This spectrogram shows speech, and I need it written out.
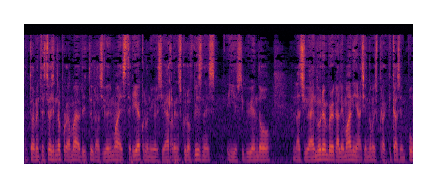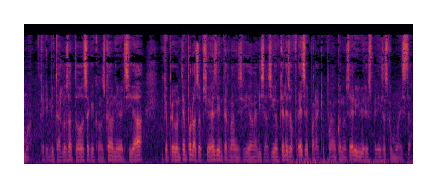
Actualmente estoy haciendo el programa de titulación y maestría con la Universidad Rennes School of Business y estoy viviendo en la ciudad de Nuremberg, Alemania, haciendo mis prácticas en Puma. Quería invitarlos a todos a que conozcan la universidad y que pregunten por las opciones de internacionalización que les ofrece para que puedan conocer y vivir experiencias como esta.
